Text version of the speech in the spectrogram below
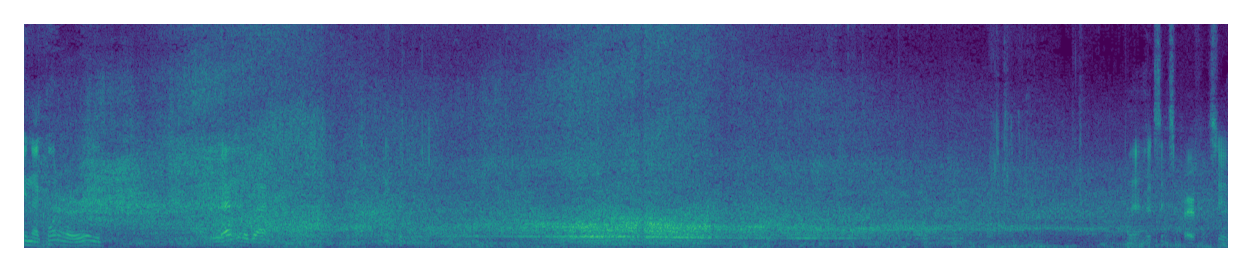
in that corner already. Look at that little guy. that hook set's perfect too.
